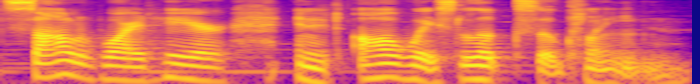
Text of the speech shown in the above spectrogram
solid white hair, and it always looked so clean.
